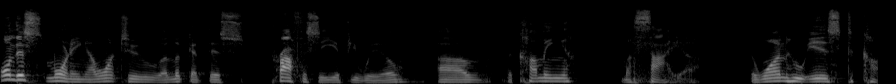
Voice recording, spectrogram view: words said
On this morning, I want to uh, look at this prophecy, if you will, of the coming Messiah, the one who is to come.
